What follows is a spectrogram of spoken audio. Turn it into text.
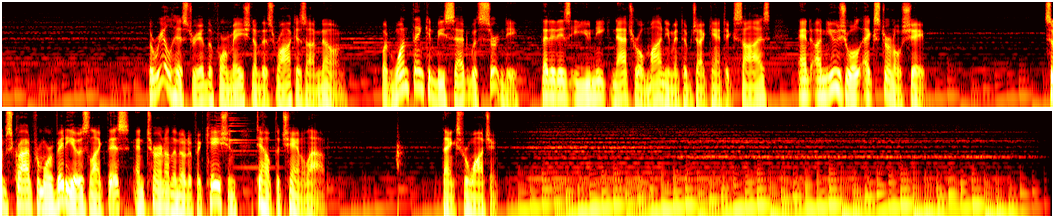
The real history of the formation of this rock is unknown, but one thing can be said with certainty that it is a unique natural monument of gigantic size and unusual external shape. Subscribe for more videos like this and turn on the notification to help the channel out. Thanks for watching.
